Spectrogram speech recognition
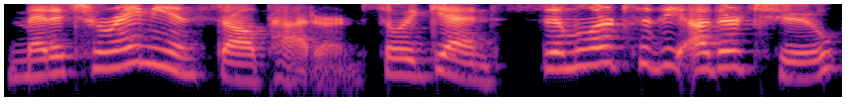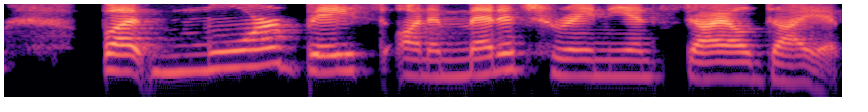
Mediterranean style pattern. So, again, similar to the other two, but more based on a Mediterranean style diet,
